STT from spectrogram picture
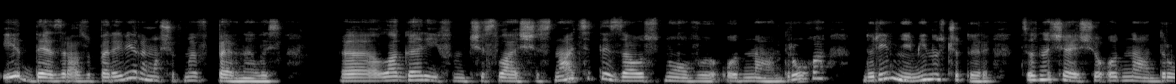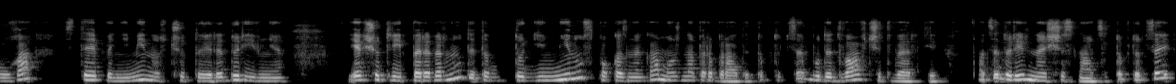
І де зразу перевіримо, щоб ми впевнились. Е, Логарифм числа 16 за основою 1 друга дорівнює мінус 4. Це означає, що 1 друга степені мінус 4 дорівнює. Якщо трій перевернути, то тоді мінус показника можна прибрати. Тобто це буде 2 в четвертій, а це дорівнює 16. Тобто цей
